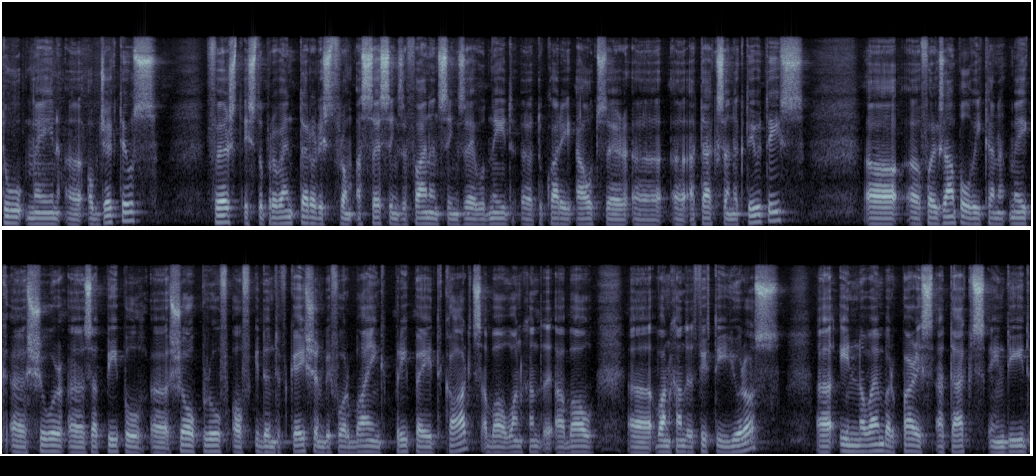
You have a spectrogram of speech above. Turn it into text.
two main uh, objectives. First is to prevent terrorists from assessing the financing they would need uh, to carry out their uh, uh, attacks and activities. Uh, uh, for example, we can make uh, sure uh, that people uh, show proof of identification before buying prepaid cards above 100, above, uh, 150 euros. in November, Paris attacks, indeed,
